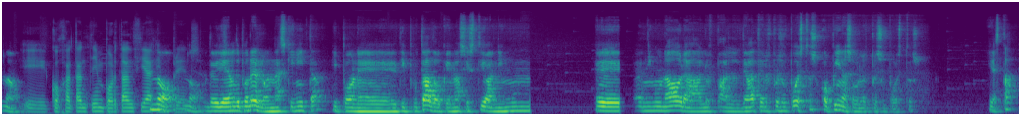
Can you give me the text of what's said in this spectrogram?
no. Eh, coja tanta importancia no, en prensa? No, deberíamos de ponerlo en una esquinita y pone diputado que no asistió a ningún eh, ninguna hora al debate de los presupuestos, opina sobre los presupuestos. Y ya está.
